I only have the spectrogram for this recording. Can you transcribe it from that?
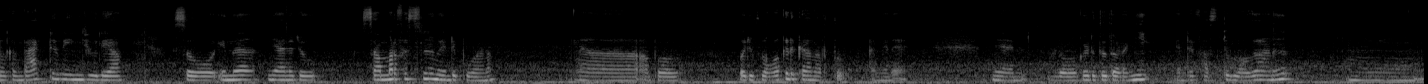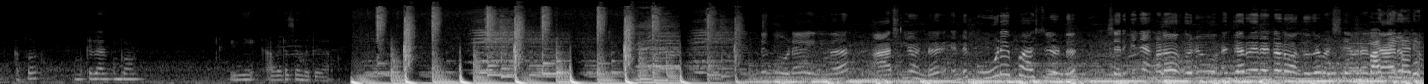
Welcome back to Bean Julia so ഇന്ന് ഞാനൊരു സമ്മർ ഫെസ്റ്റിന് വേണ്ടി പോവാണ്. അപ്പോൾ ഒരു വ്ളോഗ് എടുക്കാൻ നിർത്തു അങ്ങനെ ഞാൻ വ്ളോഗ് എടുത്ത് തുടങ്ങി. എന്റെ ഫസ്റ്റ് വ്ളോഗാണ് അപ്പോൾ നമുക്കെല്ലാവർക്കും പോവാം. ഇനി അവിടെ ചെന്നിട്ട് കാണാം. എന്റെ കൂടെ ഇന്ന് ആഷ്ലി ഉണ്ട് എന്റെ കൂടെ ഇപ്പോൾ ആഷ്ലി ഉണ്ട് ശരിക്കും ഞങ്ങൾ ഒരു അഞ്ചാറ് പേരായിട്ടാണ് വന്നത്. പക്ഷേ അവരെല്ലാവരും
